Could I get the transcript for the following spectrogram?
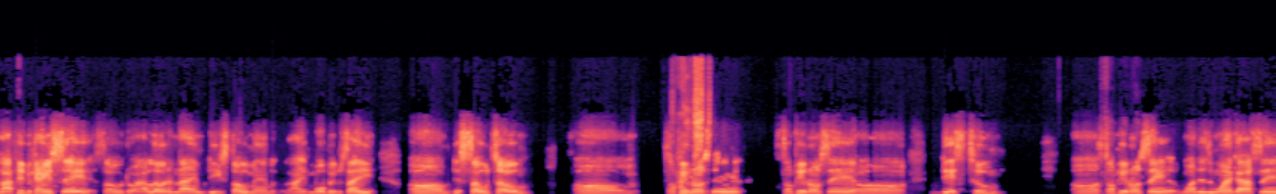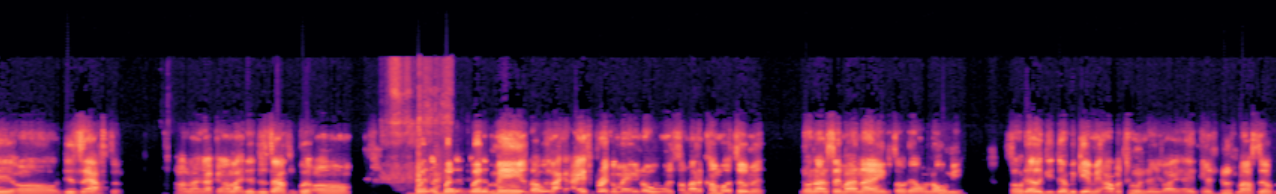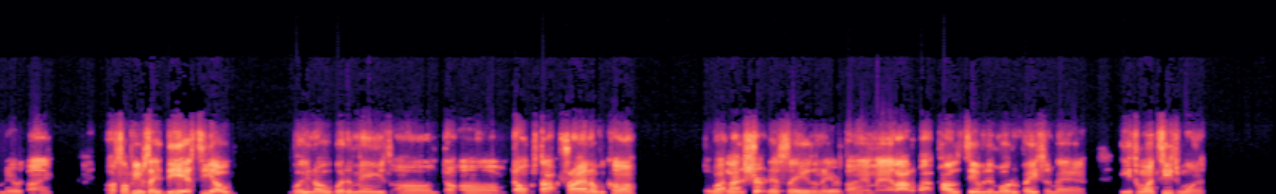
a lot of people can't say it. So do I love the name D Stowe, man? But like more people say um DeSoto. Um some people don't say it, some people don't say uh this too. Uh some people don't say it. One this one guy said uh disaster. I like I kinda like the disaster, but um but but but it means though, it's like an icebreaker, man. You know, when somebody come up to me, don't know how to say my name, so they don't know me. So they'll they'll be giving me opportunity like introduce myself and everything. Or uh, some people say DSTO, but you know, but it means um don't um don't stop trying to overcome. The white like the shirt that says and everything, man. A lot about positivity and motivation, man. Each one teach one.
